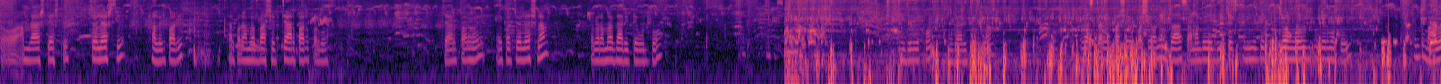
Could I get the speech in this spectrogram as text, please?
তো আমরা আস্তে আস্তে চলে আসছি খালের পাড়ে। তারপরে আমরা বাঁশের চার পার করব। চার পার হয়ে এরপর চলে আসলাম। এবার আমরা গাড়িতে উঠব। এই যে দেখুন, গাড়িতে উঠলাম। রাস্তার পাশে পাশে অনেক গাছ। আমাদের এই এমনিতে একটু জঙ্গলের মতোই। কিন্তু ভালো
